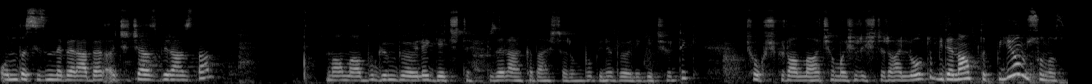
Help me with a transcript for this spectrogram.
Onu da sizinle beraber açacağız birazdan. Vallahi bugün böyle geçti. Güzel arkadaşlarım bugünü böyle geçirdik. Çok şükür Allah'a çamaşır işleri halloldu. Bir de ne yaptık biliyor musunuz?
